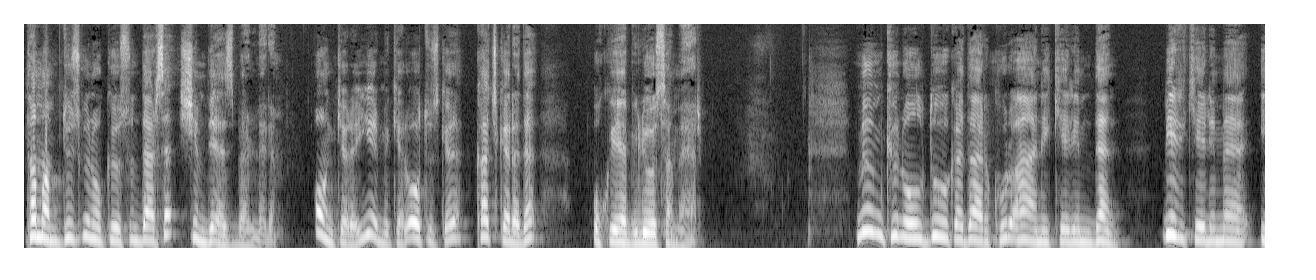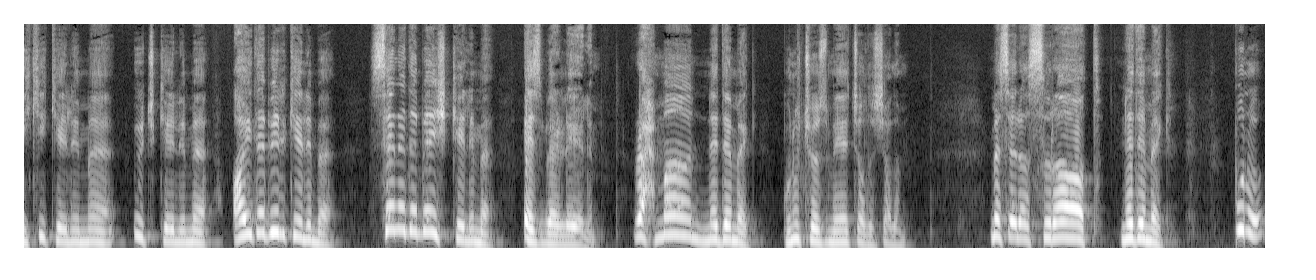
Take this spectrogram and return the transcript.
Tamam düzgün okuyorsun derse şimdi ezberlerim. 10 kere, 20 kere, 30 kere kaç kere de okuyabiliyorsam eğer. Mümkün olduğu kadar Kur'an-ı Kerim'den bir kelime, iki kelime, üç kelime, ayda bir kelime, senede beş kelime ezberleyelim. Rahman ne demek? Bunu çözmeye çalışalım. Mesela sırat ne demek? Bunu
